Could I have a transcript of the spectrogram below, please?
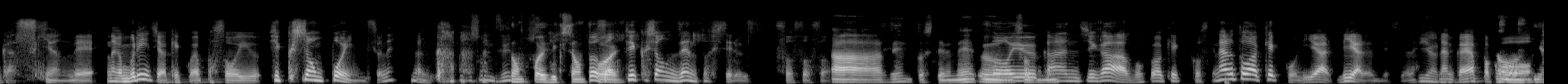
が好きなんで、なんかブリーチは結構やっぱそういうフィクションっぽいんですよね。なんか、フィクションフィク前ションっぽい、フィクションっそうそう、ぽいフ。ィクション前としてる。そうそうそう。ああ、善としてるね。うん、そういう感じが僕は結構好き。ナルトは結構リアルリアルですよね。リアルなんかやっぱうんこう、ね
